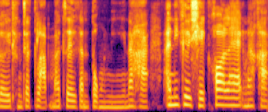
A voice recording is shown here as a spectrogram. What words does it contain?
เลยถึงจะกลับมาเจอกันตรงนี้นะคะ อันนี้คือเช็คข้อแรกนะคะ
